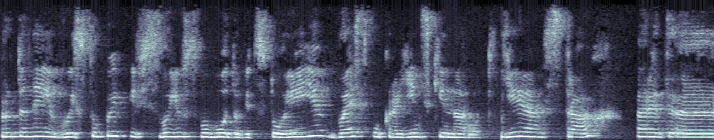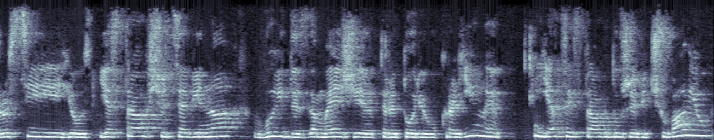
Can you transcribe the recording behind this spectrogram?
проти неї виступив і свою свободу відстоює весь український народ. Є страх. Перед е, Росією є страх, що ця війна вийде за межі території України. Я цей страх дуже відчуваю,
